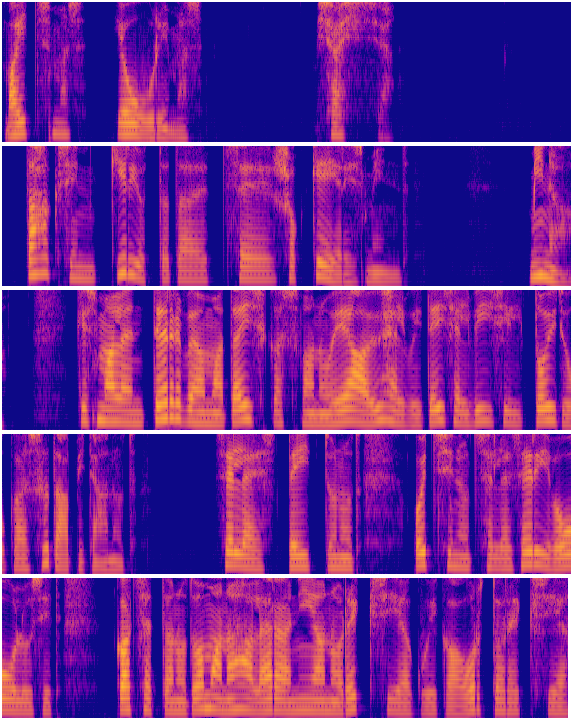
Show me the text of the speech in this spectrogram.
maitsmas ja uurimas mis asja? tahaksin kirjutada, et see šokeeris mind. mina, kes ma olen terve oma täiskasvanu ea ühel või teisel viisil toiduga sõda pidanud, selle eest peitunud, otsinud selles erivoolusid, katsetanud oma nahal ära nii anoreksia kui ka ortoreksia,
